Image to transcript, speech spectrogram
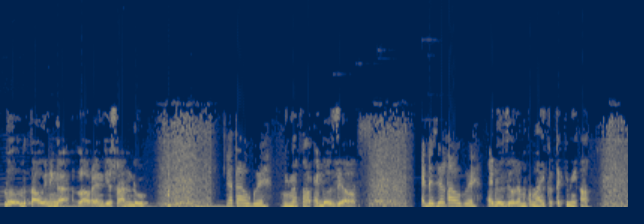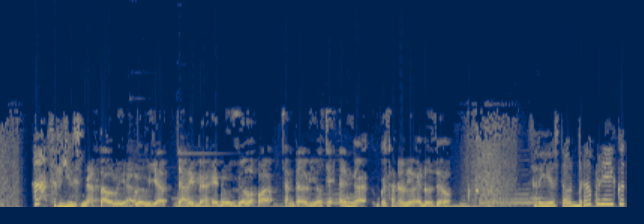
Lu lu tahu ini nggak Laurentius Rando? nggak tahu gue Nggak tahu. Edozel. Edozel tahu gue Edozel kan pernah ikut Take Me Out. hah serius Nggak tahu lu ya. Lu lihat cari dah. Edozel apa Chandra Leo? C- eh enggak, bukan Chandra Leo. Edozel. Serius tahun berapa dia ikut?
